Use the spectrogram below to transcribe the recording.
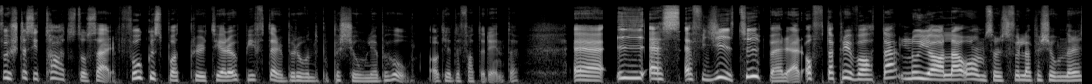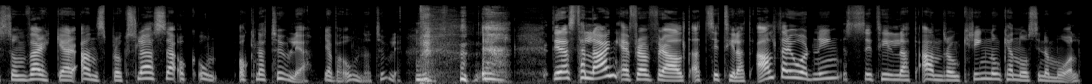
första citat står så här. Fokus på att prioritera uppgifter beroende på personliga behov. Okej, det fattade jag inte. Eh, ISFJ-typer är ofta privata, lojala och omsorgsfulla personer som verkar anspråkslösa och, on- och naturliga. Jag bara onaturliga. Deras talang är framförallt att se till att allt är i ordning, se till att andra omkring dem kan nå sina mål.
